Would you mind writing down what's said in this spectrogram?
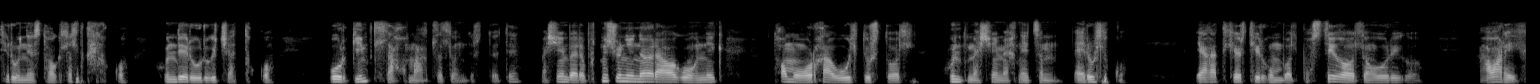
тэр үнээс тоглолт гарахгүй хүн дээр өргөж чадахгүй бүр гимтэл авах магадлал өндөртэй тий машин бариа бүтэн шүний нойр аваагүй хүнийг том уурхаа үйлдвэрт бол хүнд машин механизм бариулахгүй. Ягаад тэгэхээр тэр хүн бол бусдыгаа болон өөрийгөө аваар хийх,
